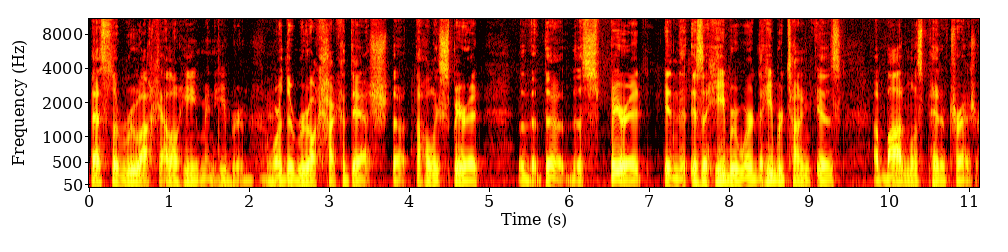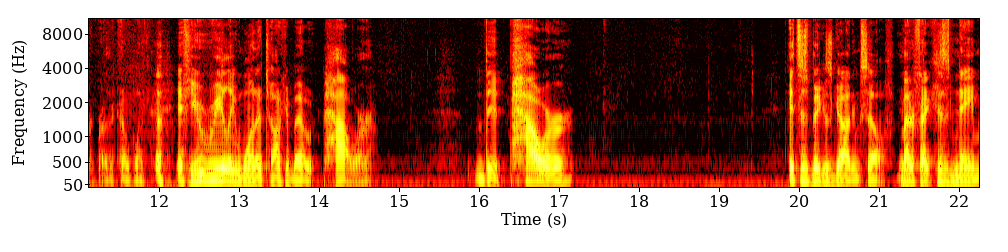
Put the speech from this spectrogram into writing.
that's the Ruach Elohim in Hebrew, mm-hmm. or the Ruach Hakodesh, the, the Holy Spirit. The the, the Spirit in the, is a Hebrew word. The Hebrew tongue is a bottomless pit of treasure, Brother Copeland. if you really want to talk about power, the power it's as big as God Himself. Matter of fact, His name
